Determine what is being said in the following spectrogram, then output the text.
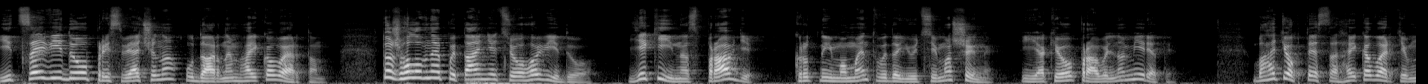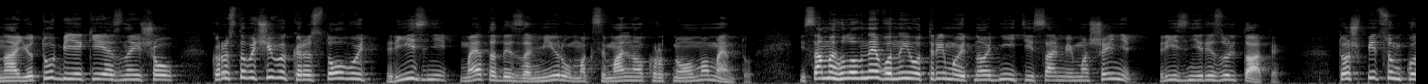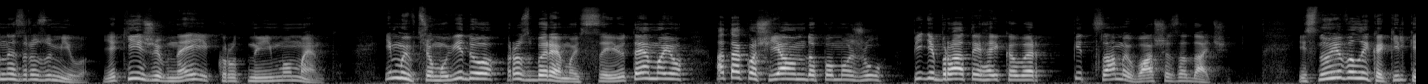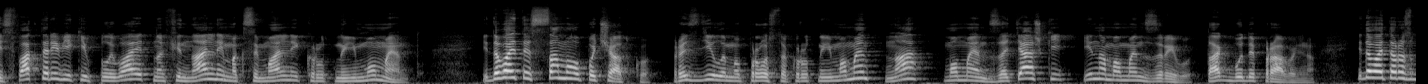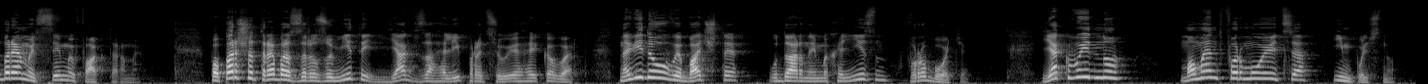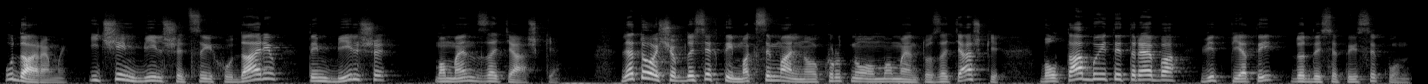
І це відео присвячено ударним гайковертам. Тож головне питання цього відео: який насправді крутний момент видають ці машини, і як його правильно міряти? В багатьох тестах гайковертів на Ютубі, які я знайшов, користувачі використовують різні методи заміру максимального крутного моменту. І саме головне, вони отримують на одній тій самій машині різні результати. Тож підсумку не зрозуміло, який же в неї крутний момент. І ми в цьому відео розберемось з цією темою, а також я вам допоможу підібрати гайковерт під саме ваші задачі. Існує велика кількість факторів, які впливають на фінальний максимальний крутний момент. І давайте з самого початку розділимо просто крутний момент на момент затяжки і на момент зриву. Так буде правильно. І давайте розберемось з цими факторами. По-перше, треба зрозуміти, як взагалі працює гайковерт. На відео ви бачите ударний механізм в роботі. Як видно, момент формується імпульсно, ударами. І чим більше цих ударів, тим більше момент затяжки. Для того, щоб досягти максимального крутного моменту затяжки, болта бити треба від 5 до 10 секунд.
